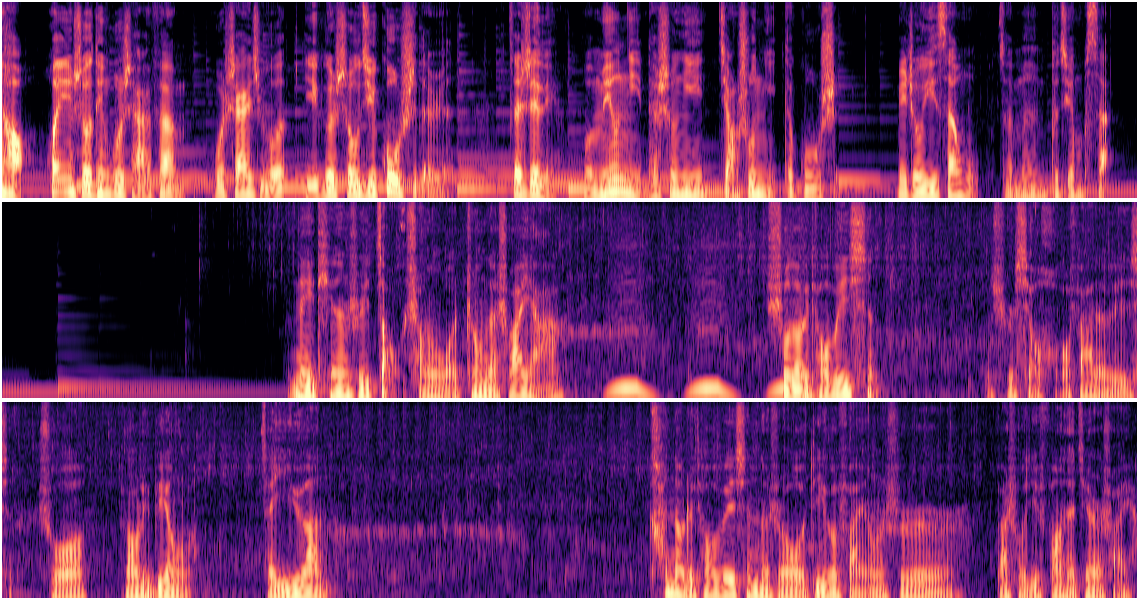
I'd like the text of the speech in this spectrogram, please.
你好，欢迎收听故事 FM，我是艾哲，一个收集故事的人。在这里，我们用你的声音讲述你的故事。每周一、三、五，咱们不见不散。那天是一早上，我正在刷牙，收到一条微信，是小何发的微信，说老李病了，在医院呢。看到这条微信的时候，我第一个反应是把手机放下，接着刷牙。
